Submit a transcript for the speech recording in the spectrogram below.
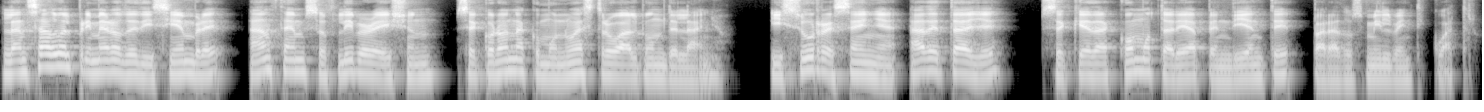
Lanzado el primero de diciembre, Anthems of Liberation se corona como nuestro álbum del año, y su reseña a detalle se queda como tarea pendiente para 2024.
